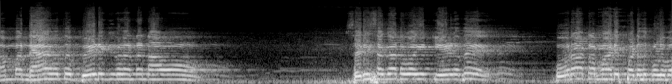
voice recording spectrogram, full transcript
ನಮ್ಮ ನ್ಯಾಯಯುತ ಬೇಡಿಕೆಗಳನ್ನು ನಾವು ಸರಿಸಗಾಟವಾಗಿ ಕೇಳದೆ ಹೋರಾಟ ಮಾಡಿ ಪಡೆದುಕೊಳ್ಳುವ,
